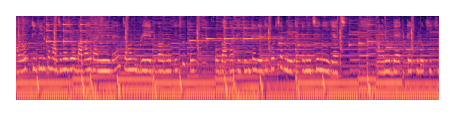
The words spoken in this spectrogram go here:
আর ওর টিফিনটা মাঝে মাঝে ওর বাবাই বানিয়ে দেয়, যেমন ব্রেড বা অন্য কিছু। তো ওর বাবা টিফিনটা রেডি করছে আর মেয়েটাকে নিচে নিয়ে গেছে। আর আমি ব্যাগ ট্যাগগুলো কী কী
